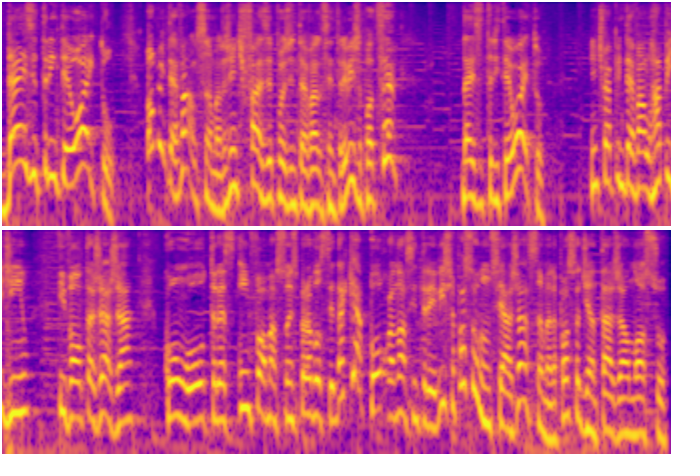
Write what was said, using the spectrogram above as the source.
10h38. Vamos pro intervalo, Samara? A gente faz depois do intervalo essa entrevista, pode ser? 10h38? Gente vai pro intervalo rapidinho e volta já já com outras informações para você. Daqui a pouco a nossa entrevista, posso anunciar já, Samara? Posso adiantar já o nosso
